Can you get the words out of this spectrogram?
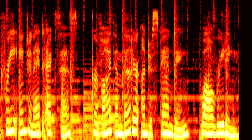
Free internet access provide them better understanding while reading.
